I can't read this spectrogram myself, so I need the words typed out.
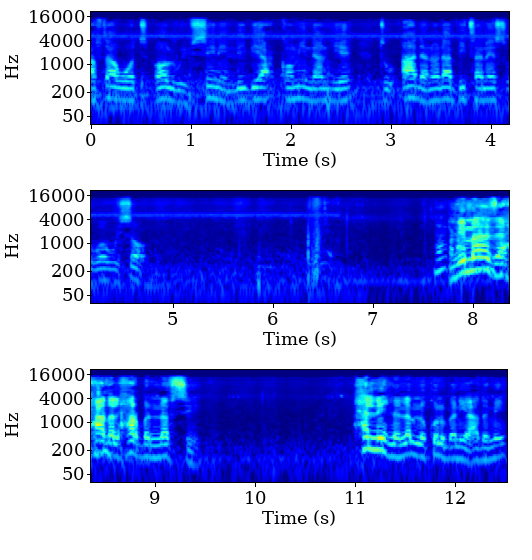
after what all we've seen in Libya coming down here to add another bitterness to what we saw. لماذا هذا الحرب النفسي هل نحن لم نكن بني آدمين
